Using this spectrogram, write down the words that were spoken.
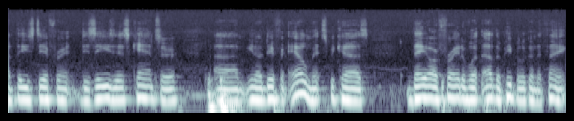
of these different diseases, cancer, um, you know, different ailments because they are afraid of what other people are going to think.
